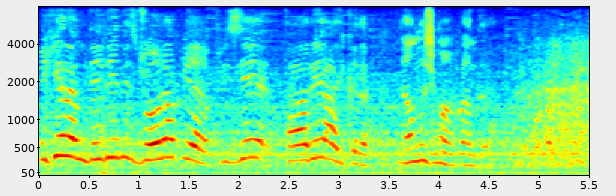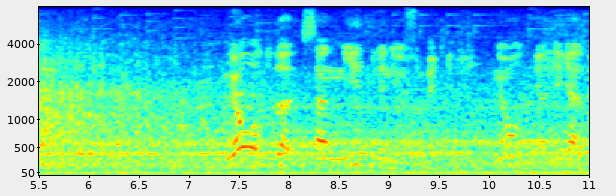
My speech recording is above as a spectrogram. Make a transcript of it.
Bir kere dediğiniz coğrafya, fiziğe, tarihe aykırı. Yanlış mı hanımefendi? Ne oldu da sen niye dileniyorsun peki? Ne oldu ya? Ne geldi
